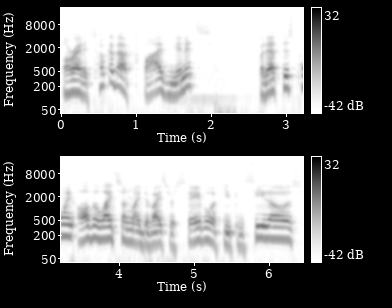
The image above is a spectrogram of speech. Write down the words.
All right, it took about five minutes, but at this point, all the lights on my device are stable. If you can see those,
